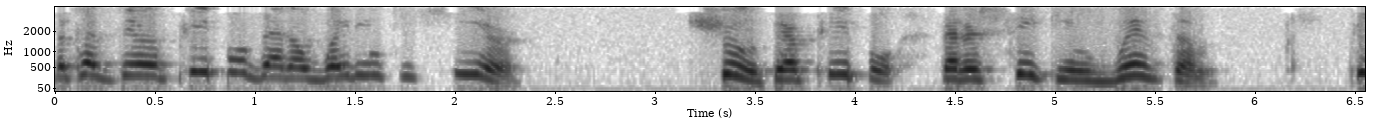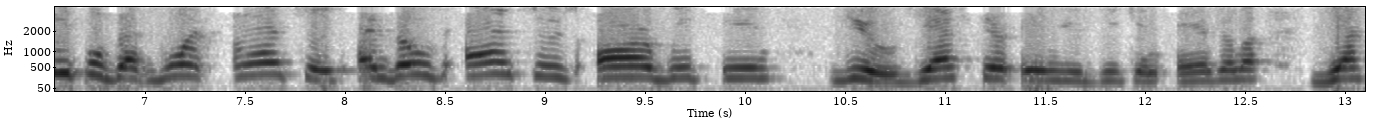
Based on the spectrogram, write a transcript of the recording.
because there are people that are waiting to hear truth. There are people that are seeking wisdom people that want answers, and those answers are within you. Yes, they're in you, Deacon Angela. Yes,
